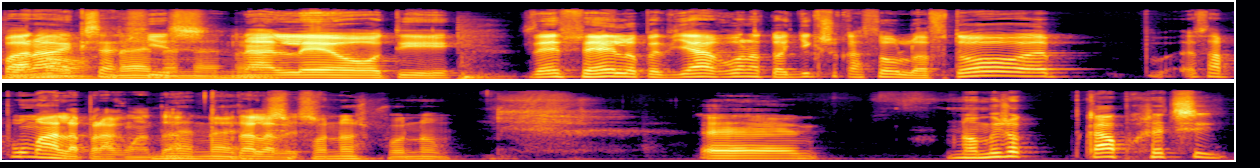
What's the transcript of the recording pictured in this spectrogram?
παρά εξ ναι, αρχής ναι, ναι, να λέω ότι δεν θέλω, παιδιά, εγώ να το αγγίξω καθόλου αυτό. Ε, θα πούμε άλλα πράγματα. Ναι, ναι, συμφωνώ, συμφωνώ. Ε, νομίζω κάπου έτσι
